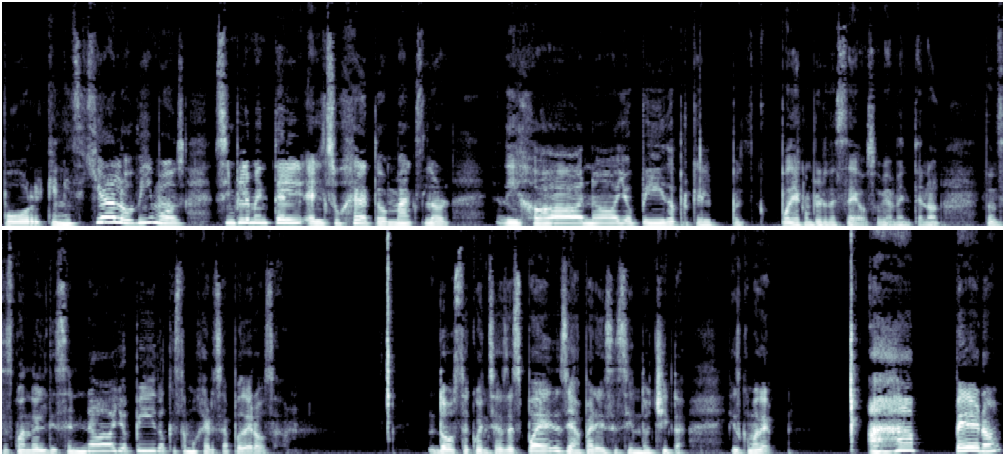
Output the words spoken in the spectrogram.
porque ni siquiera lo vimos. Simplemente el, el sujeto, Max Lord, dijo, oh, no, yo pido, porque él pues, podía cumplir deseos, obviamente, ¿no? Entonces cuando él dice, no, yo pido que esta mujer sea poderosa, dos secuencias después ya aparece siendo Chita. Y es como de, ajá, pero,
